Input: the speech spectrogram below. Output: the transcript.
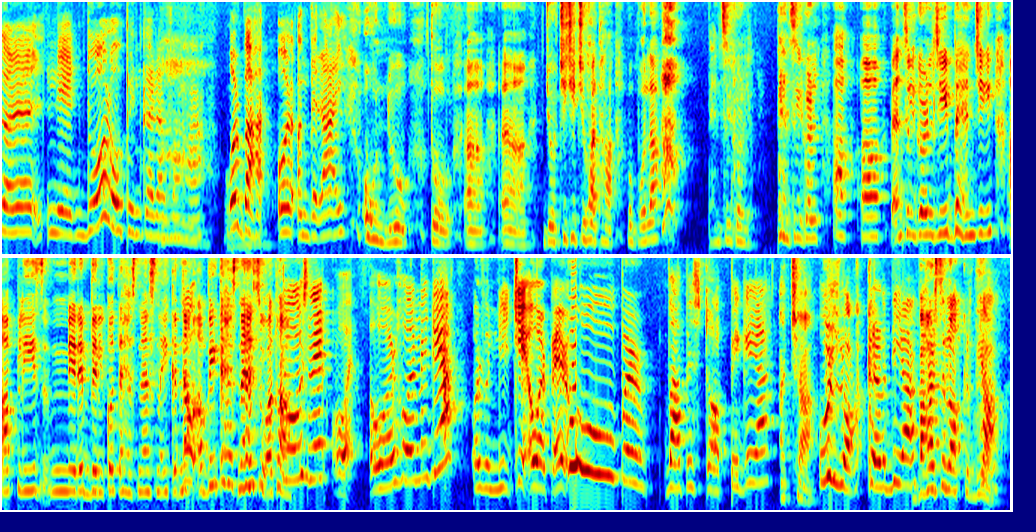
गर्ल ने एक डोर ओपन करा वहाँ। और बाहर और अंदर आई ओ नो तो आ, आ, जो चीची चूहा था वो बोला पेंसिल गर्ल पेंसिल गर्ल आ, आ, पेंसिल गर्ल जी बहन जी आप प्लीज़ मेरे बिल को तहस नहस नहीं करना। तो, अभी तहस नहस हुआ था। तो उसने और, और हॉल में गया और वो नीचे और फिर ऊपर वापस टॉप पे गया। अच्छा। और लॉक कर दिया। बाहर से लॉक कर दिया। हाँ,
